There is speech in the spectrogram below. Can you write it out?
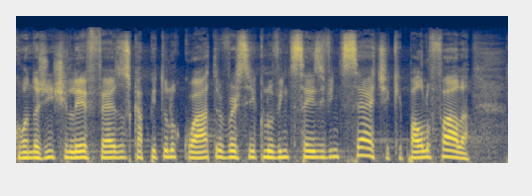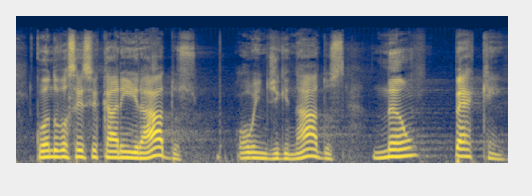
quando a gente lê Efésios capítulo 4, versículo 26 e 27, que Paulo fala: "Quando vocês ficarem irados ou indignados, não pequem.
